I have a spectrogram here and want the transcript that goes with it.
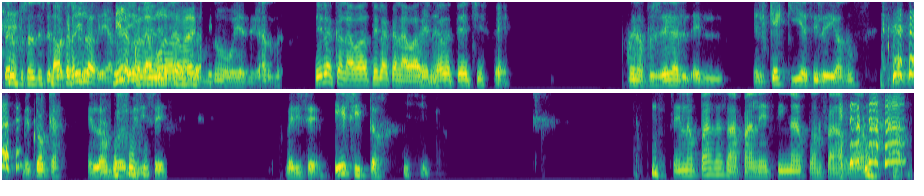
Pero pues antes de No, pasar dilo- quería dilo ver, con la voz, no, no voy a negarlo. Dilo con la voz, dilo con la voz, Bueno. luego tiene chiste. Bueno, pues llega el, el, el keki, así le digamos, eh, me toca el hombro y me dice, me dice, Isito, sí. se lo pasas a Palestina, por favor.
